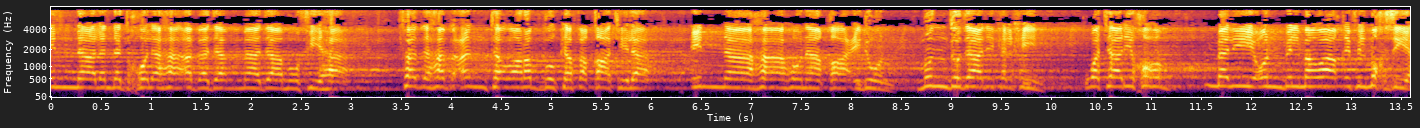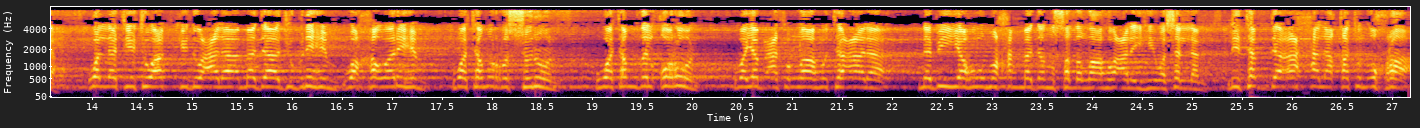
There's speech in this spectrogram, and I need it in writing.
إنا لن ندخلها أبدا ما داموا فيها. فاذهب أنت وربك فقاتلا. إنا هاهنا قاعدون منذ ذلك الحين. وتاريخهم مليء بالمواقف المخزية والتي تؤكد على مدى جبنهم وخورهم وتمر السنون وتمضي القرون. ويبعث الله تعالى نبيه محمدا صلى الله عليه وسلم لتبدأ حلقة أخرى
